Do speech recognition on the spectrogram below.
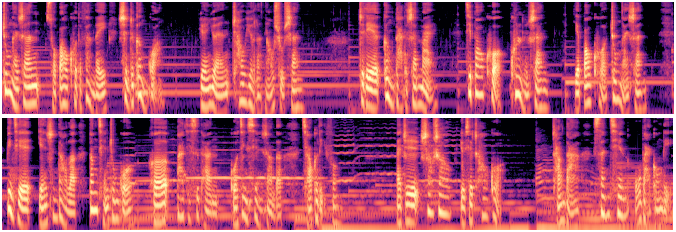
终南山所包括的范围甚至更广，远远超越了鸟鼠山。这列更大的山脉，既包括昆仑山，也包括终南山，并且延伸到了当前中国和巴基斯坦国境线上的乔格里峰，乃至稍稍有些超过。长达三千五百公里。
